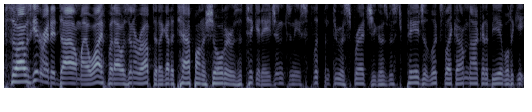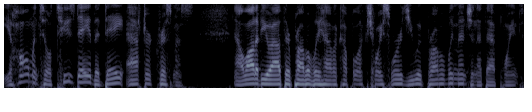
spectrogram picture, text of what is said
So I was getting ready to dial my wife, but I was interrupted. I got a tap on the shoulder. It was a ticket agent, and he's flipping through a spreadsheet. He goes, Mr. Page, it looks like I'm not going to be able to get you home until Tuesday, the day after Christmas. Now, a lot of you out there probably have a couple of choice words you would probably mention at that point.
